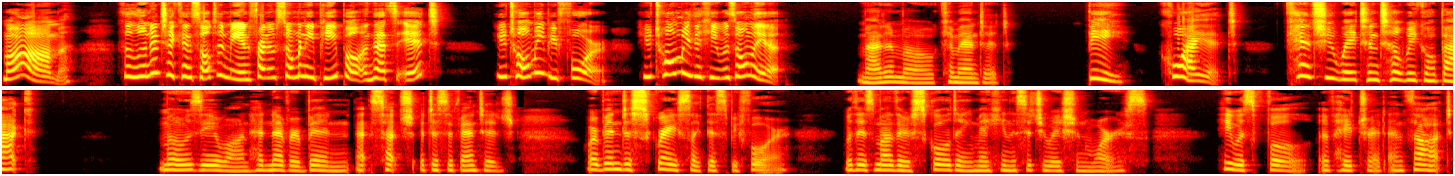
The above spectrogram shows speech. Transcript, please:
Mom, the lunatic insulted me in front of so many people, and that's it? You told me before. You told me that he was only a. Madame Mo commanded. Be quiet. Can't you wait until we go back? Mo Ziyuan had never been at such a disadvantage or been disgraced like this before, with his mother's scolding making the situation worse. He was full of hatred and thought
